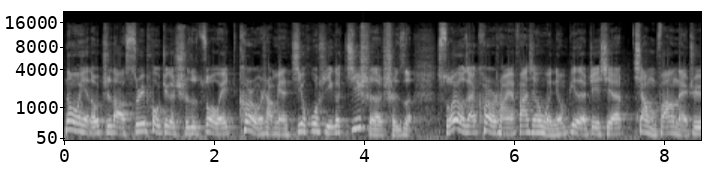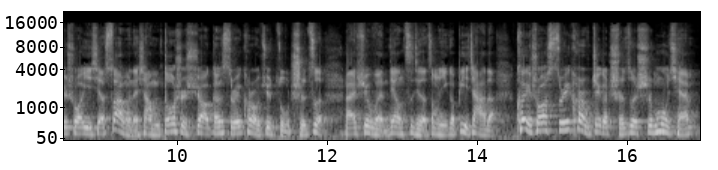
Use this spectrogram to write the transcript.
那我们也都知道，Three Pool 这个池子作为 Curve 上面几乎是一个基石的池子，所有在 Curve 上面发行稳定币的这些项目方，乃至于说一些算稳的项目，都是需要跟 Three Curve 去组池子来去稳定自己的这么一个币价的。可以说，Three Curve 这个池子是目前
